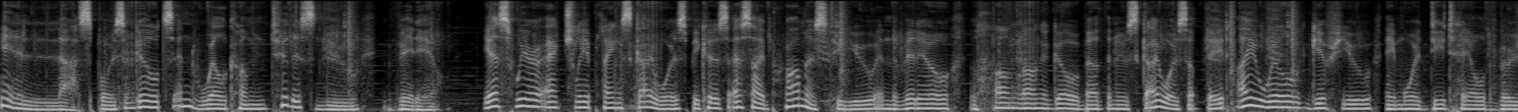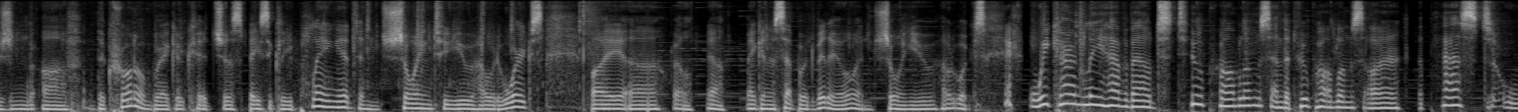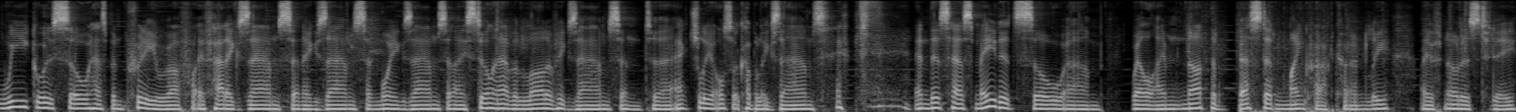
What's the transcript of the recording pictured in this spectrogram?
Hellas boys and girls and welcome to this new video. Yes, we are actually playing Skywars because as I promised to you in the video long long ago about the new Skywars update, I will give you a more detailed version of the Chronobreaker kit, just basically playing it and showing to you how it works by, uh, well, yeah, making a separate video and showing you how it works. we currently have about two problems, and the two problems are the past week or so has been pretty rough. I've had exams and exams and more exams, and I still have a lot of exams and uh, actually also a couple exams. and this has made it so, um, well, I'm not the best at Minecraft currently, I've noticed today.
